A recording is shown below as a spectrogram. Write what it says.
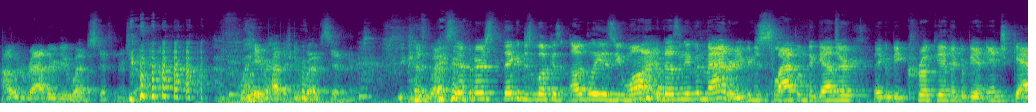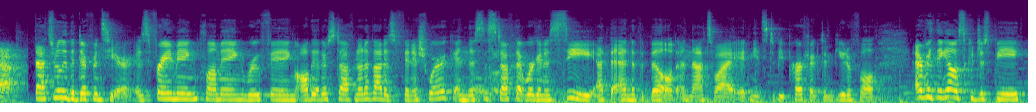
I would rather do web stiffeners right way rather do web stiffeners. Because web stiffeners, they can just look as ugly as you want. It doesn't even matter. You can just slap them together. They can be crooked. There could be an inch gap. That's really the difference here is framing, plumbing, roofing, all the other stuff. None of that is finish work and this is stuff that we're going to see at the end of the build and that's why it needs to be perfect and beautiful. Everything else could just be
